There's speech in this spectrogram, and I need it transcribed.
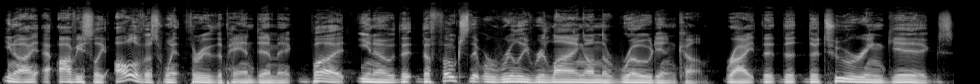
you know, I, obviously all of us went through the pandemic, but you know the the folks that were really relying on the road income, right, the the the touring gigs,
